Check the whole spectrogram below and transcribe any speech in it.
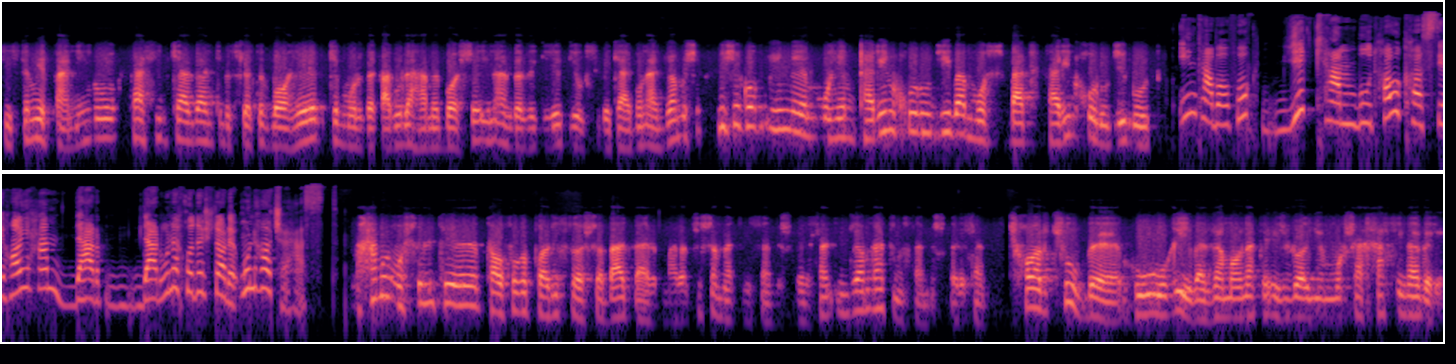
سیستمی فنی رو تصویب کردن که به صورت واحد که مورد قبول همه باشه این اندازه گیری دی اکسید کربن انجام بشه. میشه گفت این مهمترین خروجی و مثبتترین خروجی بود این توافق یک کمبودها و کاستی هم در درون خودش داره. اونها چه هست؟ همون مشکلی که توافق پاریس داشت و بعد در مراکش هم نتونستن بهش برسن اینجا هم نتونستن بهش برسن. چارچوب حقوقی و زمانت اجرایی مشخصی نداره.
